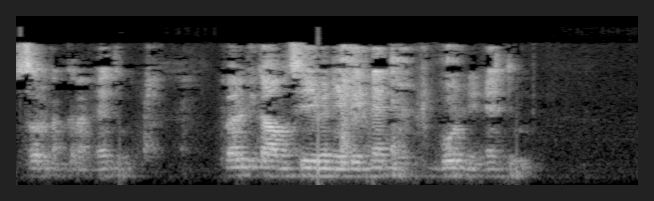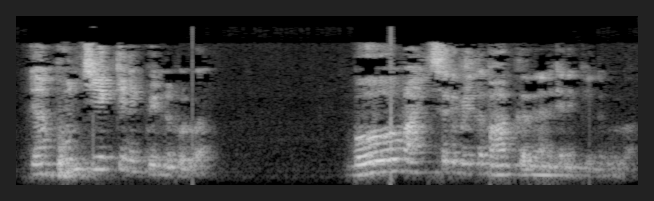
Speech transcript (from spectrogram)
සොරකම් කරන්නේ නැතුව වර්ධිකාම සේවනය දෙන්නේ නැතුව බොන්නේ නැතුව. දැන් පුංචි කෙනෙක් වෙන්න පුළුවන්. බොහොම අහිංසක බෙල්ල පහක් කරගෙන කෙනෙක් ඉන්න පුළුවන්.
